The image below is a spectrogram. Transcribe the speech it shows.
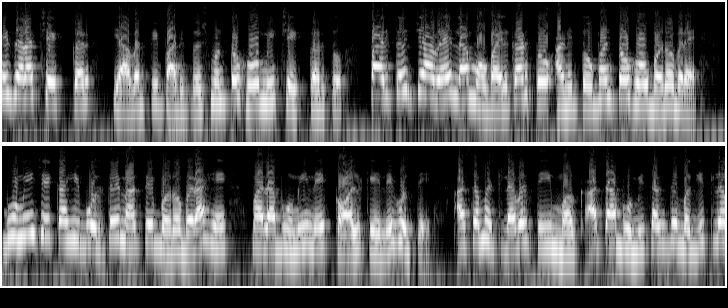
हे जरा चेक कर. यावरती पारितोष म्हणतो हो मी चेक करतो. पारितोष ज्या वेळेला मोबाईल काढतो आणि तो म्हणतो हो बरोबर आहे. भूमी जे काही बोलते ना ते बरोबर आहे. मला भूमीने कॉल केले होते. असं म्हटल्यावरती मग आता भूमी सांगते बघितलं.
